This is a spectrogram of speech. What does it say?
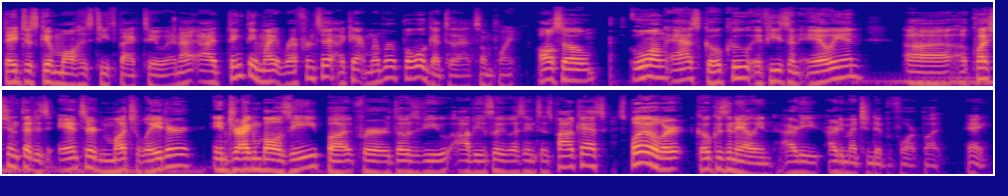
they just give him all his teeth back too. And I, I think they might reference it. I can't remember, but we'll get to that at some point. Also, Oolong asked Goku if he's an alien uh, a question that is answered much later in Dragon Ball Z, but for those of you obviously listening to this podcast, spoiler alert, Goku's an alien. I already already mentioned it before, but hey,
